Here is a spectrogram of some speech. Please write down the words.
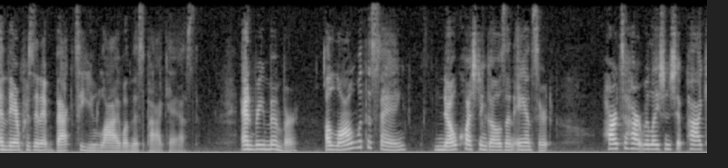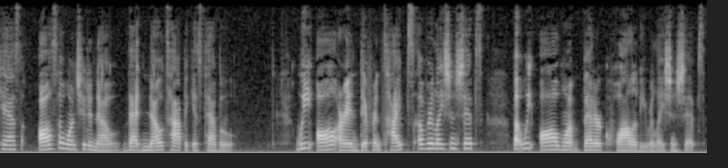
and then presented back to you live on this podcast. And remember, Along with the saying, no question goes unanswered, Heart to Heart Relationship Podcast also wants you to know that no topic is taboo. We all are in different types of relationships, but we all want better quality relationships,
